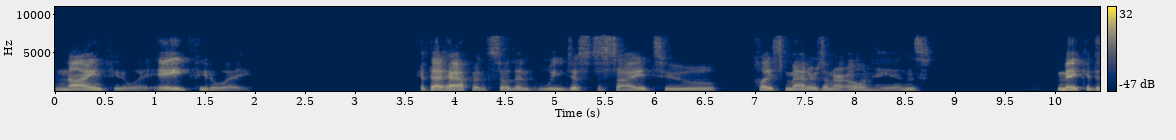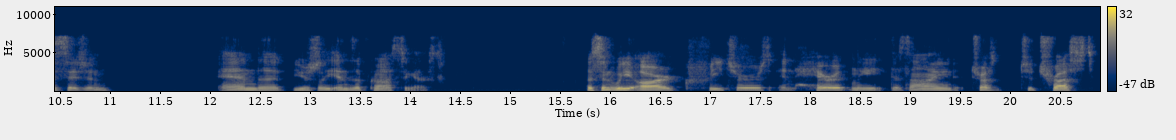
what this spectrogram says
9 feet away, 8 feet away. If that happens, so then we just decide to place matters in our own hands, make a decision, and uh, usually ends up costing us. Listen, we are creatures inherently designed trust, to trust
